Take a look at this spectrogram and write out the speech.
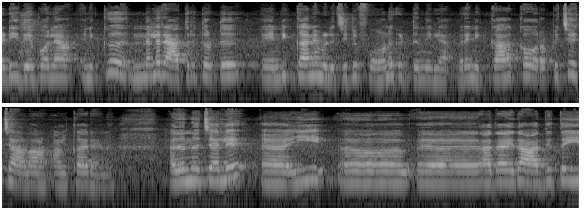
എടി ഇതേപോലെ എനിക്ക് ഇന്നലെ രാത്രി തൊട്ട് എന്റെ ഇക്കാനെ വിളിച്ചിട്ട് ഫോൺ കിട്ടുന്നില്ല. അവരെ നിക്കാഹൊക്കെ ഉറപ്പിച്ച് വെച്ച ആളാ ആൾക്കാരാണ്. അതെന്ന് വെച്ചാൽ ഈ അതായത് ആദ്യത്തെ ഈ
